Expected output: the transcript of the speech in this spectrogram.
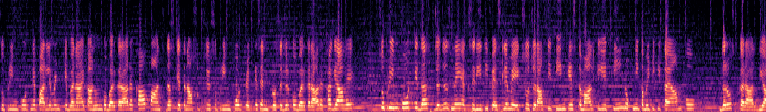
सुप्रीम कोर्ट ने पार्लियामेंट के बनाए कानून को बरकरार रखा। पाँच दस के तनासब से supreme court practice and procedure को बरकरार रखा गया है। सुप्रीम कोर्ट के दस जजेस ने अक्सरीती फैसले में एक सौ तीन के इस्तेमाल के लिए तीन रुकनी कमेटी के क्याम को दुरुस्त करार दिया।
